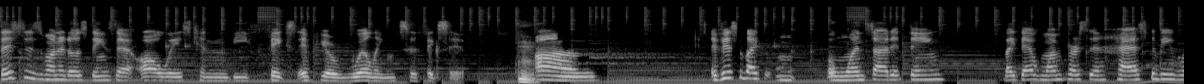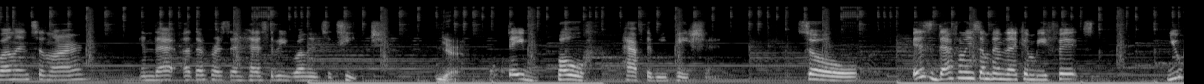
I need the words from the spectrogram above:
this is one of those things that always can be fixed if you're willing to fix it. Mm. Um, if it's like a one-sided thing, like that one person has to be willing to learn, and that other person has to be willing to teach. Yeah they both have to be patient. So it's definitely something that can be fixed. You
